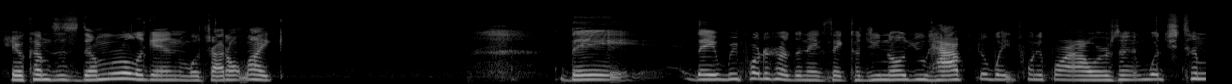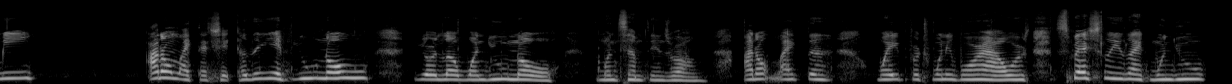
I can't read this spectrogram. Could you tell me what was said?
here comes this dumb rule again, which I don't like. They they reported her the next day because you know you have to wait 24 hours, and which to me, I don't like that shit. Because if you know your loved one, you know when something's wrong. I don't like the wait for 24 hours, especially like when you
